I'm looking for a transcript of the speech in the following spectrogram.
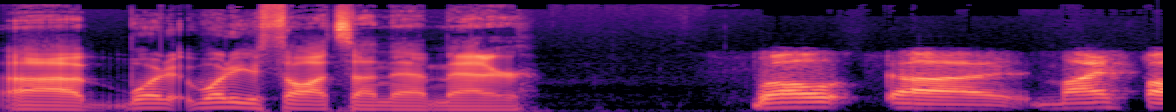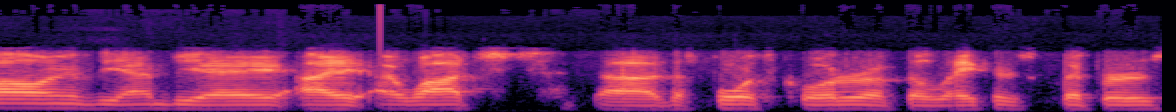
uh, what? What are your thoughts on that matter? Well, uh, my following of the NBA, I, I watched uh, the fourth quarter of the Lakers Clippers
